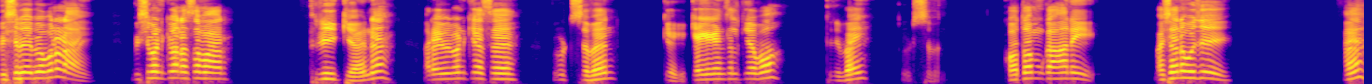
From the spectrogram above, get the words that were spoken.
বেশি ভাই পাবো না নাই বেশি মান কিমান আছে আমার থ্রি কে হয় না আর এই মান কি আছে রুট সেভেন কে কে কে ক্যান্সেল কি হব থ্রি বাই রুট সেভেন খতম কাহানি পাইছা না বুঝি হ্যাঁ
